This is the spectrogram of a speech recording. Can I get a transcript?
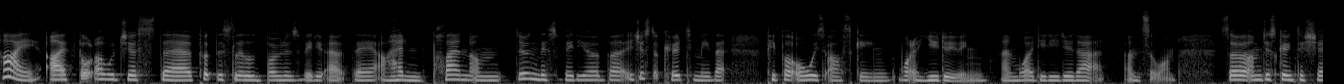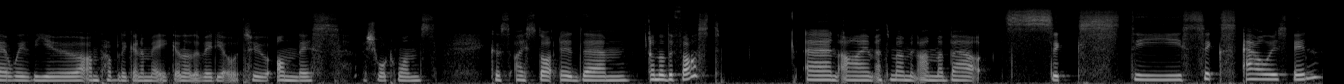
Hi, I thought I would just uh, put this little bonus video out there. I hadn't planned on doing this video, but it just occurred to me that people are always asking, What are you doing? and why did you do that? and so on. So I'm just going to share with you. I'm probably going to make another video or two on this, short ones, because I started um, another fast, and I'm at the moment I'm about 66 hours in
